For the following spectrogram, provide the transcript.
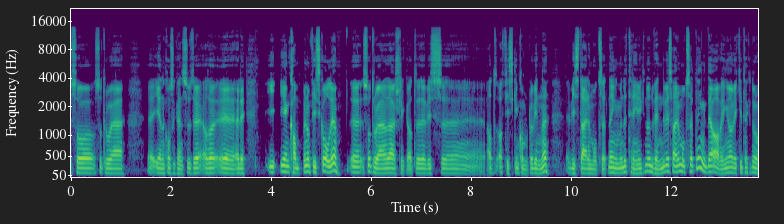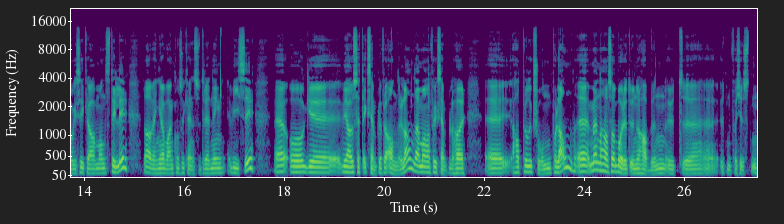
så, så tror jeg i en konsekvensutredning altså, Eller i, i, en kamp mellom fisk og olje eh, så tror jeg det er slik at, eh, hvis, eh, at, at, fisken kommer til å vinne hvis det er en motsetning. Men det trenger ikke nødvendigvis være en motsetning. Det avhenger av hvilke teknologiske krav man stiller. Det avhenger av hva en konsekvensutredning viser. Og vi har jo sett eksempler fra andre land der man f.eks. har hatt produksjonen på land, men har så boret under havbunnen ut, utenfor kysten.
